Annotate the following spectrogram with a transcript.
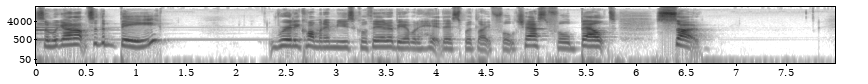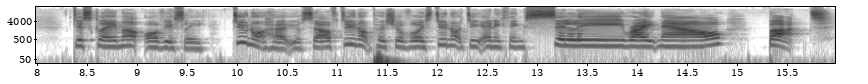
So we're going up to the B. Really common in musical theatre, be able to hit this with like full chest, full belt. So, disclaimer obviously, do not hurt yourself, do not push your voice, do not do anything silly right now. But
